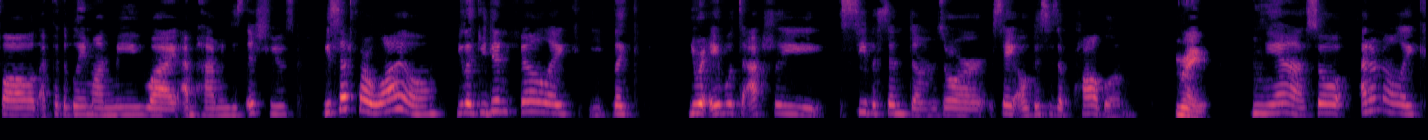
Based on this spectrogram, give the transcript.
fault. I put the blame on me why I'm having these issues. you said for a while you like you didn't feel like like you were able to actually see the symptoms or say, oh, this is a problem. Right. Yeah. So I don't know, like,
